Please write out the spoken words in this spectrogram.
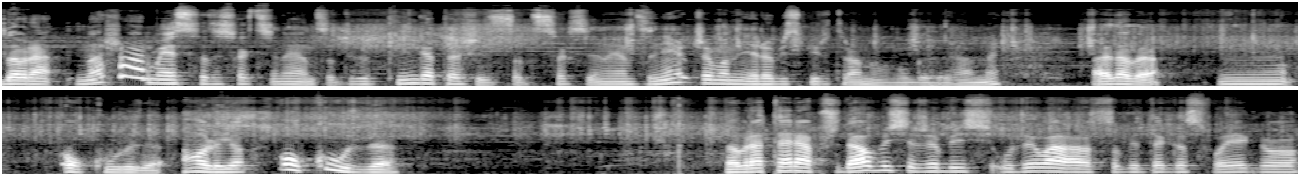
Dobra, nasza armia jest satysfakcjonująca, tylko Kinga też jest satysfakcjonująca. Nie wiem, czemu on nie robi speedrunów w ogóle żadnych. Ale dobra. Mm, o kurde, ale ja... O kurde! Dobra, Tera, przydałoby się, żebyś użyła sobie tego swojego...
